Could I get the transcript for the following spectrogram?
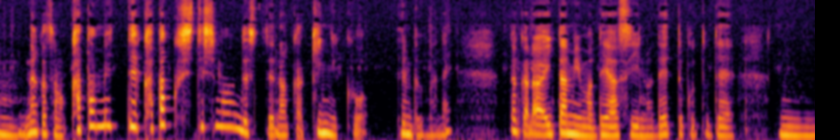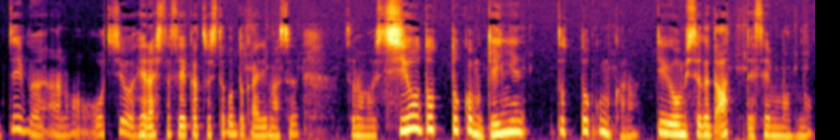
うん、なんかその固めて硬くしてしまうんですってなんか筋肉を塩分がね。だから痛みも出やすいのでってことで、うん、随分あのお塩を減らした生活をしたことがあります。その塩 .com 減塩 .com かなっていうお店があって専門の。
